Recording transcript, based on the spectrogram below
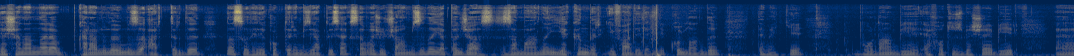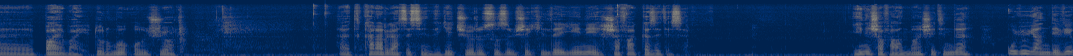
yaşananlara kararlılığımızı arttırdı. Nasıl helikopterimizi yaptıysak savaş uçağımızı da yapacağız. Zamanı yakındır ifadelerini kullandı. Demek ki buradan bir F-35'e bir e, bay bay durumu oluşuyor. Evet Karar Gazetesi'ni de geçiyoruz hızlı bir şekilde. Yeni Şafak Gazetesi. Yeni Şafak'ın manşetinde uyuyan devi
